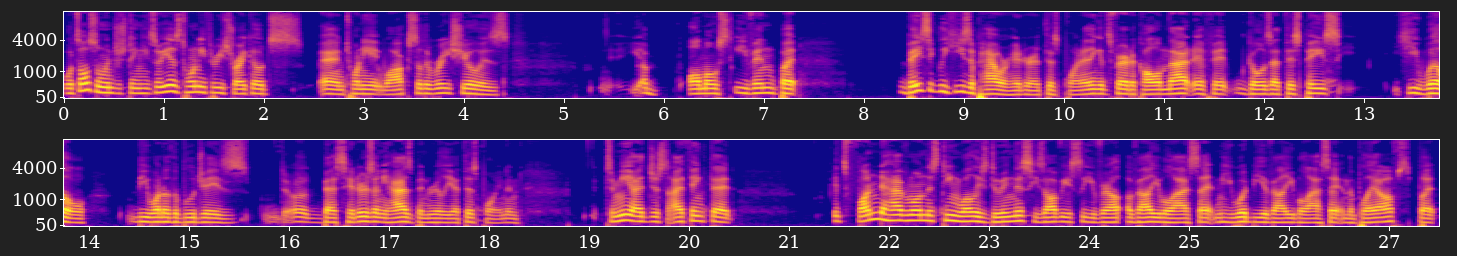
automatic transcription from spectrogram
what's also interesting, so he has 23 strikeouts and 28 walks, so the ratio is uh, almost even, but basically he's a power hitter at this point. I think it's fair to call him that. If it goes at this pace, he will be one of the Blue Jays' uh, best hitters, and he has been really at this point. And to me, I just I think that it's fun to have him on this team while he's doing this. He's obviously a valuable asset, and he would be a valuable asset in the playoffs. But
